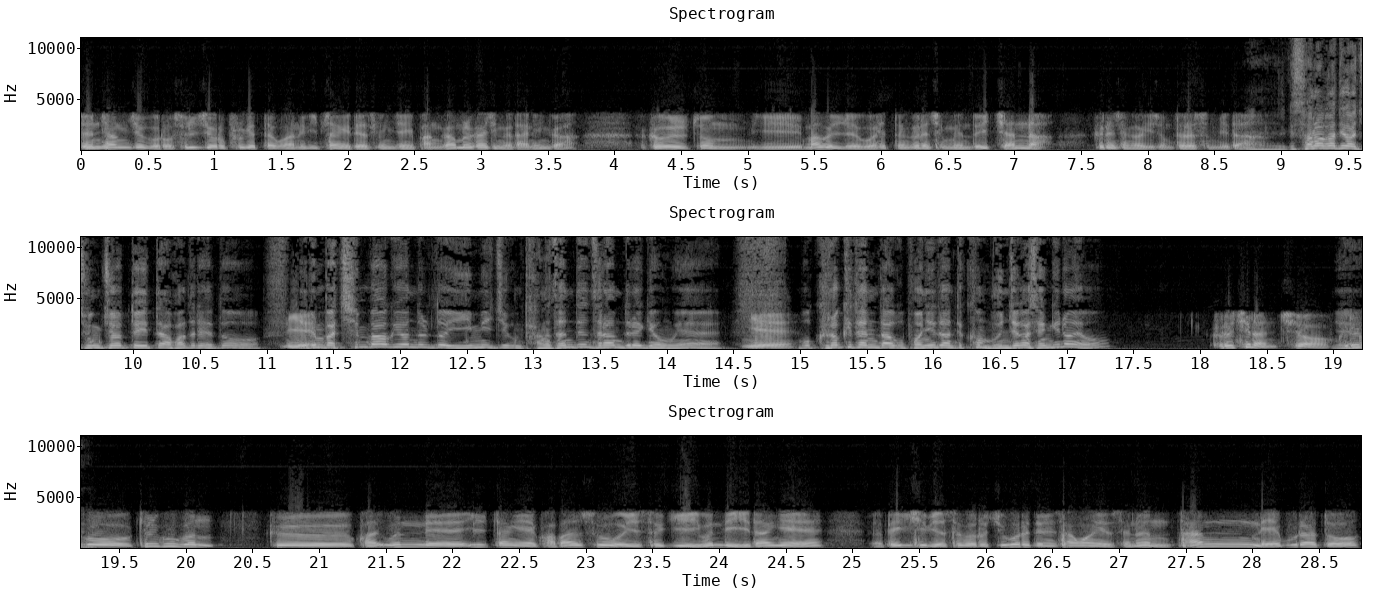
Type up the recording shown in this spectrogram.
전향적으로 실질적으로 풀겠다고 하는 입장에 대해서 굉장히 반감을 가진 것 아닌가 그걸 좀 이 막으려고 했던 그런 측면도 있지 않나 그런 생각이 좀 들었습니다. 예, 이렇게 서너 가지가 중첩돼 있다고 하더라도 예. 이른바 친박 의원들도 이미 지금 당선된 사람들의 경우에 예. 뭐 그렇게 된다고 본인들한테 큰 문제가 생기나요? 그렇진 않죠. 예. 그리고 결국은 그 과- 원내 일당의 과반수 의석이 원내 이당의 120여석으로 쭈그러드는 상황에서는 당 내부라도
